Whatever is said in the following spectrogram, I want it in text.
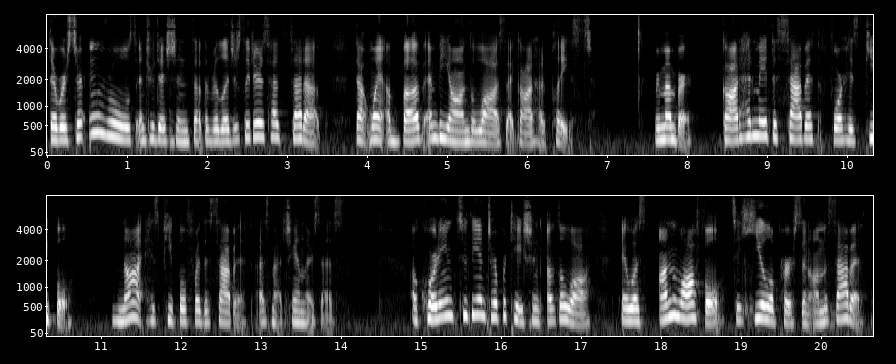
There were certain rules and traditions that the religious leaders had set up that went above and beyond the laws that God had placed. Remember, God had made the Sabbath for his people, not his people for the Sabbath, as Matt Chandler says. According to the interpretation of the law, it was unlawful to heal a person on the Sabbath.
